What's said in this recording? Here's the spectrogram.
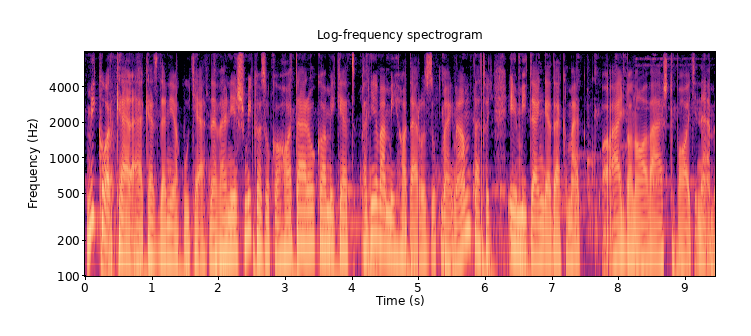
Mikor kell elkezdeni a kutyát nevelni, és mik azok a határok, amiket, hát nyilván mi határozzuk meg, nem? Tehát, hogy én mit engedek meg, ágyban alvást, vagy nem.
